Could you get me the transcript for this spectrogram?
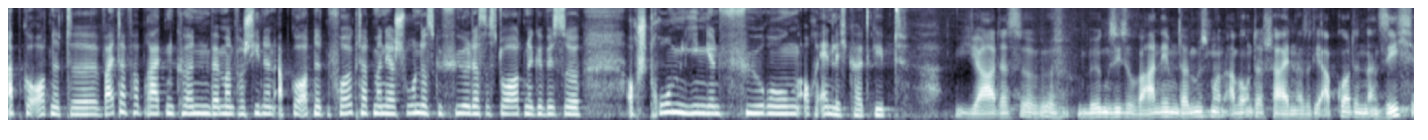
Abgeordnete weiterverbreiten können? Wenn man verschiedenen Abgeordneten folgt, hat man ja schon das Gefühl, dass es dort eine gewisse auch Stromlinienführung, auch Ähnlichkeit gibt. Ja, das äh, mögen Sie so wahrnehmen. Da muss man aber unterscheiden. Also die Abgeordneten an sich,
